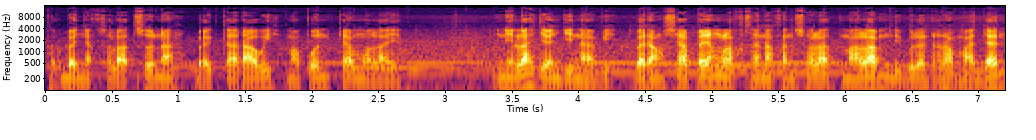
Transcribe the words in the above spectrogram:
berbanyak sholat sunnah, baik tarawih maupun qiyamul lain. Inilah janji Nabi, barang siapa yang melaksanakan sholat malam di bulan Ramadan,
